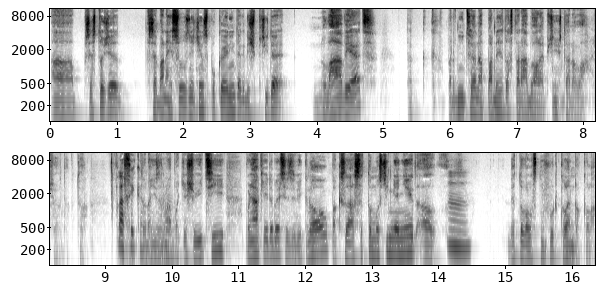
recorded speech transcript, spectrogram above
A přestože třeba nejsou s něčím spokojení, tak když přijde nová věc, tak první, co je napadne, že ta stará byla lepší než ta nová. Že? Tak to, Klasika. To není zrovna potěšující. Po nějaké době si zvyknou, pak se zase to musí měnit a mm. jde to vlastně furt kolem dokola.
